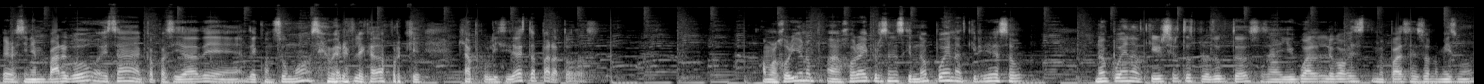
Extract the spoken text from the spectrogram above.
Pero sin embargo, esa capacidad de consumo se ve reflejada porque la publicidad está para todos. A lo mejor yo no, a lo mejor hay personas que no pueden adquirir eso no pueden adquirir ciertos productos, o sea, igual luego a veces me pasa eso lo mismo.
